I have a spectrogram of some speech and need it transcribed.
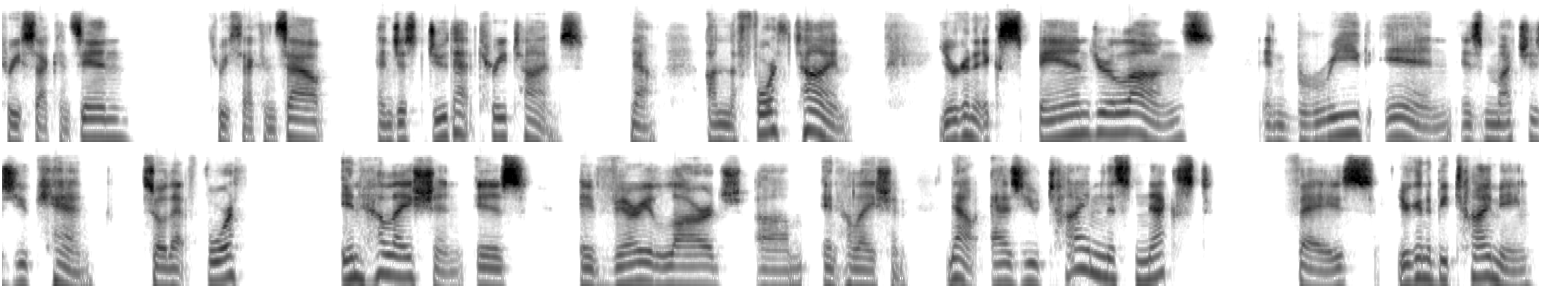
three seconds in, three seconds out, and just do that three times. Now, on the fourth time, you're going to expand your lungs and breathe in as much as you can. So that fourth inhalation is a very large um, inhalation. Now, as you time this next phase, you're going to be timing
